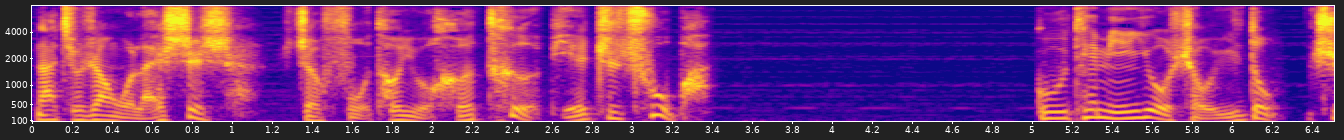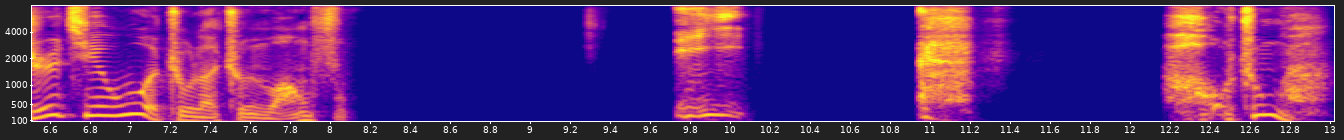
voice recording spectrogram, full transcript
那就让我来试试这斧头有何特别之处吧。古天明右手一动，直接握住了准王斧。咦，好重啊！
